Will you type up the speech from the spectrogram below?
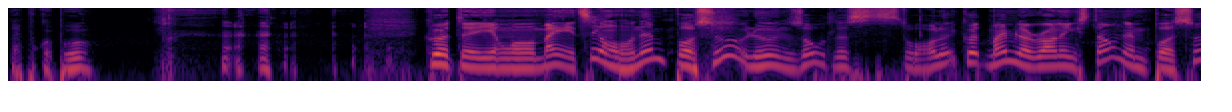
Ben, pourquoi pas? Écoute, euh, on, ben, on n'aime pas ça, là, nous autres, là, cette histoire-là. Écoute, même le Rolling Stone n'aime pas ça.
